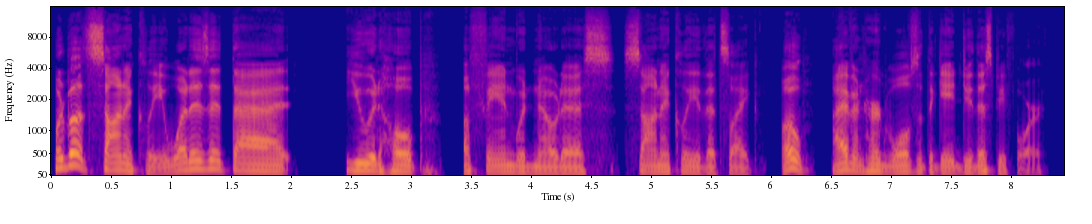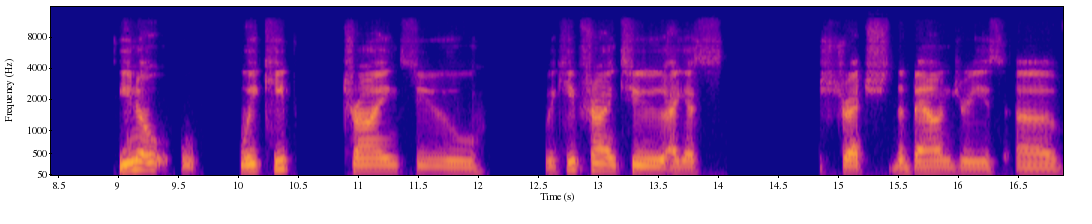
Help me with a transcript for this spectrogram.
what about sonically what is it that you would hope a fan would notice sonically that's like oh i haven't heard wolves at the gate do this before. You know we keep trying to we keep trying to i guess stretch the boundaries of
